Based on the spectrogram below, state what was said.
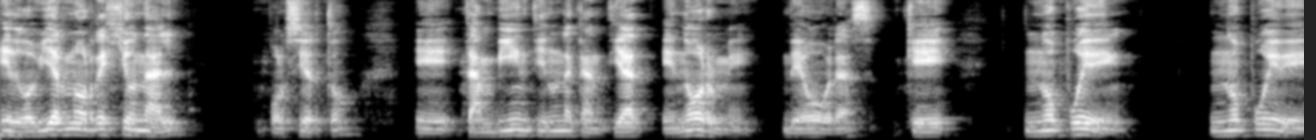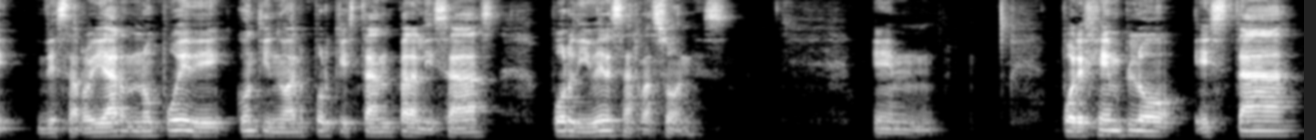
el gobierno regional, por cierto, eh, también tiene una cantidad enorme de obras que no puede, no puede desarrollar, no puede continuar porque están paralizadas por diversas razones. Em, por ejemplo, está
